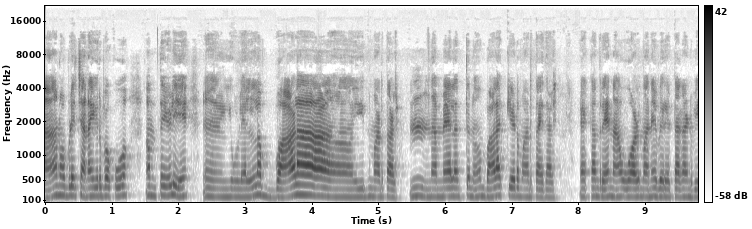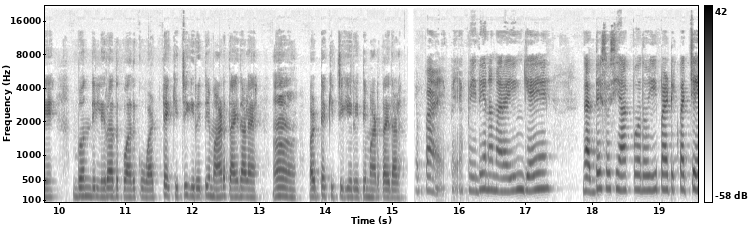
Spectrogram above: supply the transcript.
ನಾನೊಬ್ಳೆ ಚೆನ್ನಾಗಿರ್ಬೇಕು ಅಂತ ಹೇಳಿ ಇವಳೆಲ್ಲ ಭಾಳ ಇದು ಮಾಡ್ತಾಳೆ. ಹ್ಞೂ ನಮ್ಮ ಮೇಲಂತೂ ಭಾಳ ಕೇಡು ಮಾಡ್ತಾ ಇದ್ದಾಳೆ. ಯಾಕಂದರೆ ನಾವು ಅವಳ ಮನೆ ಬೇರೆ ತಗೊಂಡ್ವಿ. ಬಂದು ಇಲ್ಲಿರೋದಕ್ಕೂ ಅದಕ್ಕೂ ಹೊಟ್ಟೆ ಕಿಚ್ಚಿಗೆ ರೀತಿ ಮಾಡ್ತಾ ಇದ್ದಾಳೆ. ಹ್ಞೂ ಹೊಟ್ಟೆ ಕಿಚ್ಚಿಗೆ ರೀತಿ ಮಾಡ್ತಾ ಇದ್ದಾಳೆ. ಹಿಂಗೆ ಗದ್ದೆ ಸಸಿ ಹಾಕ್ಬೋದು, ಈ ಪಾಟಿ ಕೊಚ್ಚೆ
